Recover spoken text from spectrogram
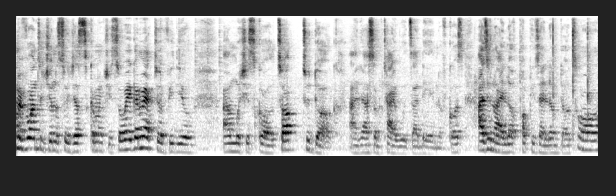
welcome everyone to Juno So Just Commentary. So we're going react to a video um, which is called Talk to Dog and there's some Thai words at the end of course. As you know I love puppies, I love dogs. Oh,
